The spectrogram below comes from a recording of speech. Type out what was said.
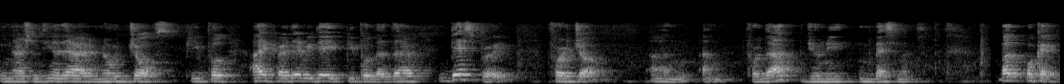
in Argentina there are no jobs. People, I heard every day people that are desperate for a job, and and for that you need investment. But okay,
